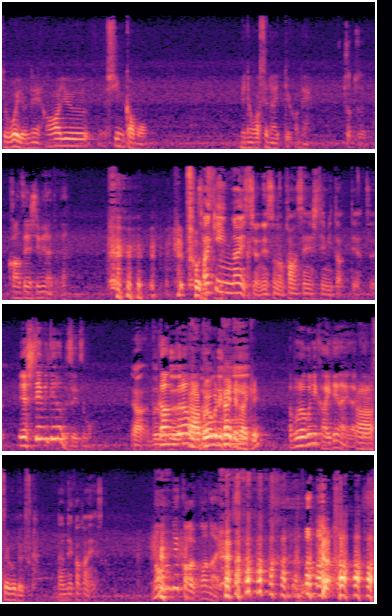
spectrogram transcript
すごいよね。ああいう進化も見逃せないっていうかね。ちょっと観戦してみないとね。ね。最近ないですよねその観戦してみたってやつ。いやしてみてるんですよいつも。いやブガングブログ。に書いてるだけ？あブログに書いてないだけ。ああそういうことですか。なんで書かないんですか？なんで書かないんですか？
